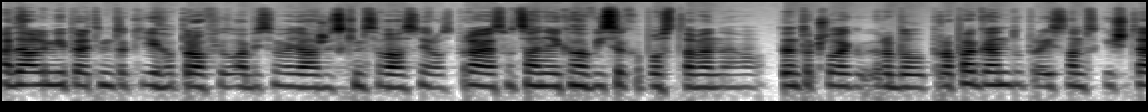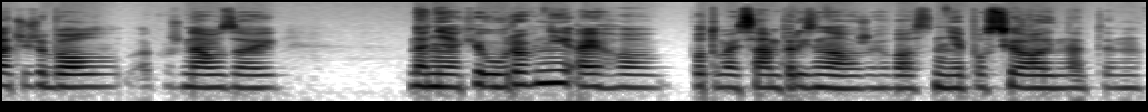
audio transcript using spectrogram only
a dali mi predtým taký jeho profil, aby som vedela, že s kým sa vlastne rozprávam. Ja som chcela niekoho vysoko postaveného. Tento človek robil propagandu pre islamský štát, čiže bol akože naozaj na nejakej úrovni a jeho potom aj sám priznal, že ho vlastne neposielali na ten,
